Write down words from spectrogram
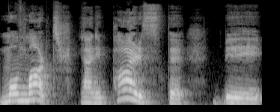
Montmartre yani Paris'te e,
